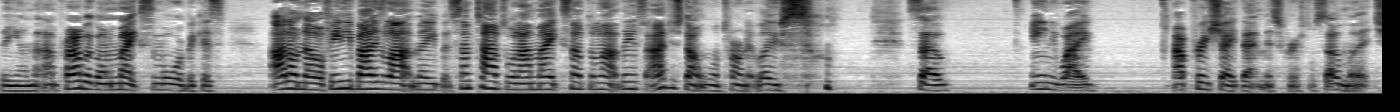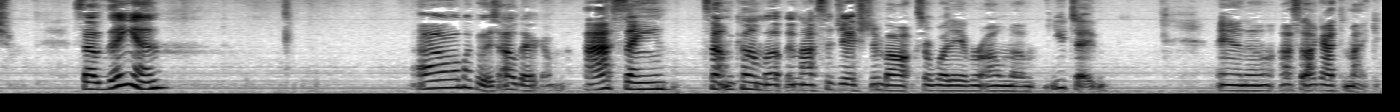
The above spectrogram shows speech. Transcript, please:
them. I'm probably gonna make some more because I don't know if anybody's like me, but sometimes when I make something like this, I just don't want to turn it loose. so anyway, I appreciate that, Miss Crystal, so much. So then, oh my goodness, oh, there go. I seen something come up in my suggestion box or whatever on um, YouTube. And uh, I said, I got to make it.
